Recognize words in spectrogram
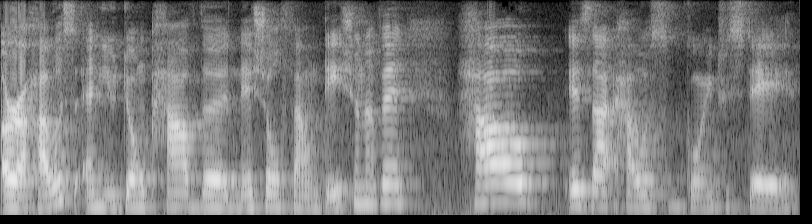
are a house and you don't have the initial foundation of it, how is that house going to stay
